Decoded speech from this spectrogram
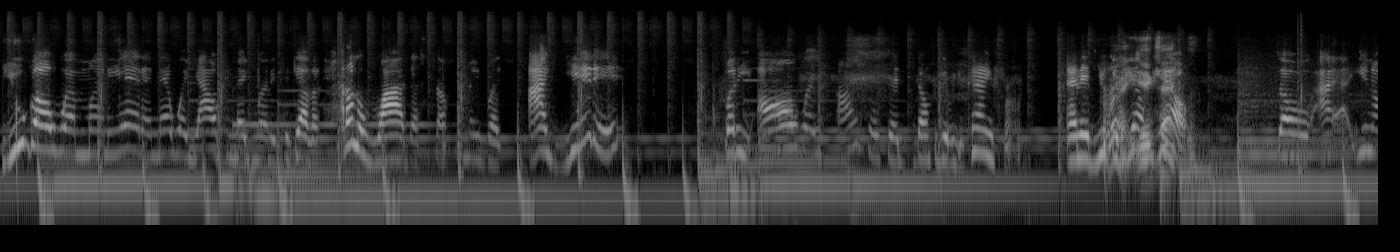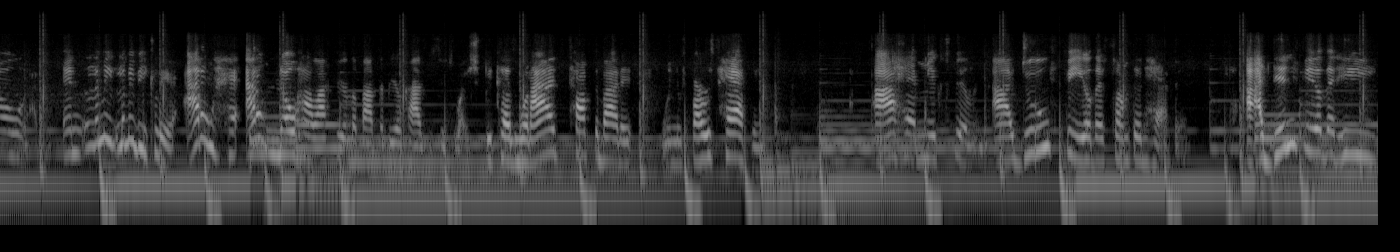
You go where money at and that way y'all can make money together. I don't know why that stuff for me but I get it but he always also said don't forget where you came from and if you can right. help help exactly. so I, I- you know, and let me let me be clear. I don't ha- I don't know how I feel about the Bill Cosby situation because when I talked about it when it first happened, I had mixed feelings. I do feel that something happened. I didn't feel that he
